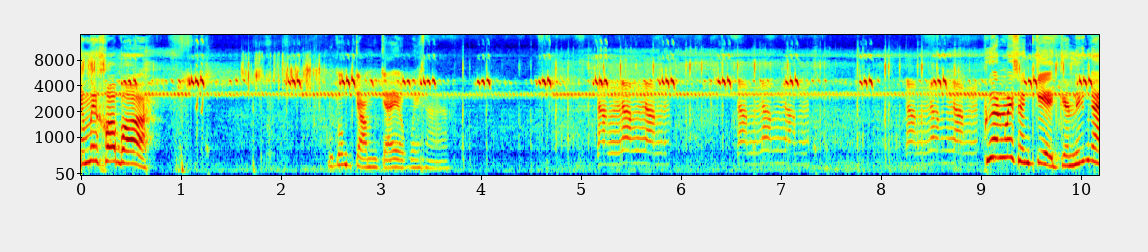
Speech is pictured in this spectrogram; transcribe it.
ังไม่ครบอะกูต้องจำใจออกไปหาเพื่อนไม่สังเกตกันหรือไง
